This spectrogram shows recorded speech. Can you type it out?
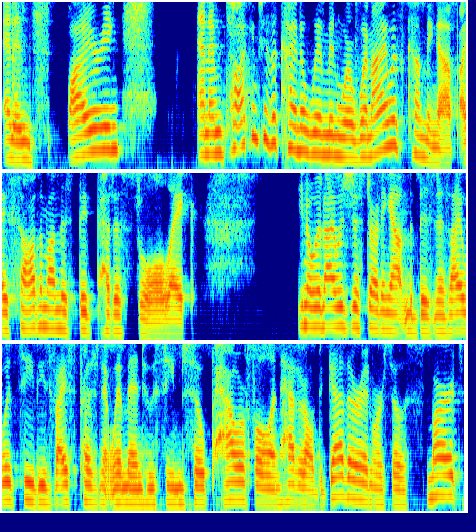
and inspiring. And I'm talking to the kind of women where when I was coming up, I saw them on this big pedestal, like, you know, when I was just starting out in the business, I would see these vice president women who seemed so powerful and had it all together and were so smart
